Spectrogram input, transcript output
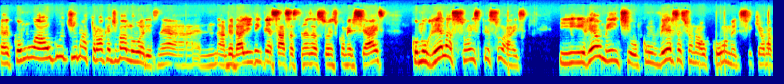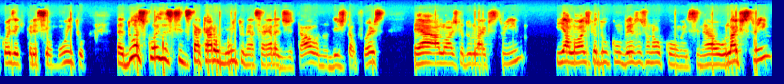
é, como algo de uma troca de valores. Né? Na verdade, a gente tem que pensar essas transações comerciais como relações pessoais. E realmente o conversacional commerce, que é uma coisa que cresceu muito, é, duas coisas que se destacaram muito nessa era digital, no digital first, é a lógica do live stream e a lógica do conversacional commerce. Né? O live stream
